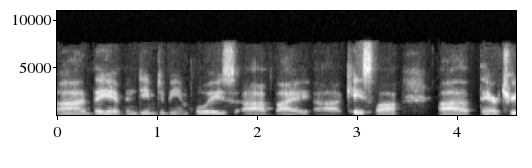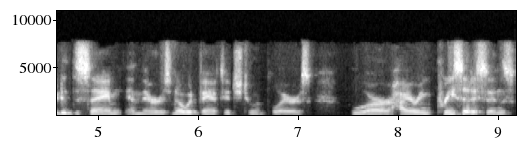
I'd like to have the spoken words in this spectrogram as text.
Uh, they have been deemed to be employees uh, by uh, case law. Uh, they are treated the same, and there is no advantage to employers who are hiring pre-citizens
